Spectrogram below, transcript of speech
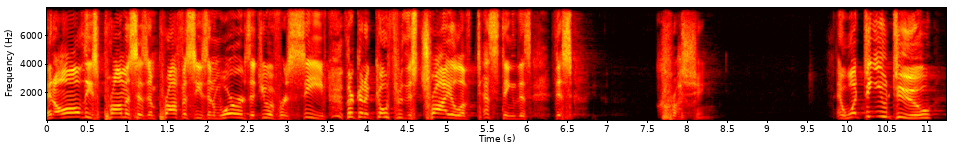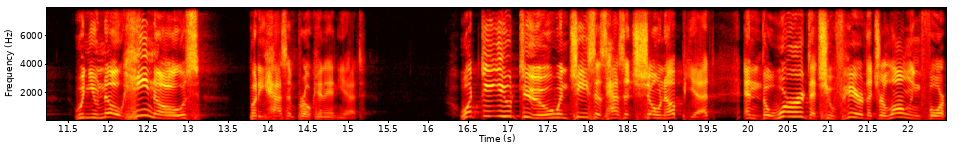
and all these promises and prophecies and words that you have received, they're going to go through this trial of testing, this, this crushing. And what do you do when you know He knows, but He hasn't broken in yet? What do you do when Jesus hasn't shown up yet and the word that you've heard that you're longing for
